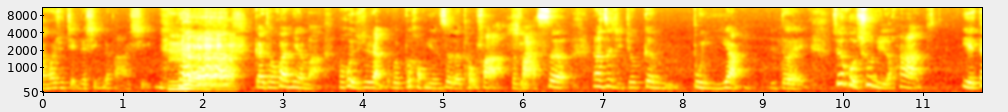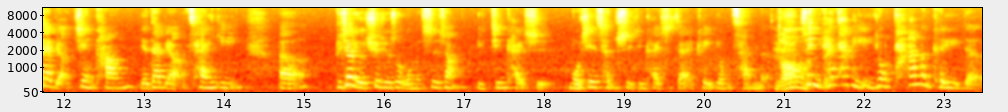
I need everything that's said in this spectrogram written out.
赶快去剪个新的发型，改头换面嘛，或者去染个不同颜色的头发的是发色，让自己就更不一样。对，所以火处女的话，也代表健康，也代表餐饮。呃，比较有趣的就是说，我们事实上已经开始，某些城市已经开始在可以用餐了。哦，所以你看，他们也用他们可以的，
